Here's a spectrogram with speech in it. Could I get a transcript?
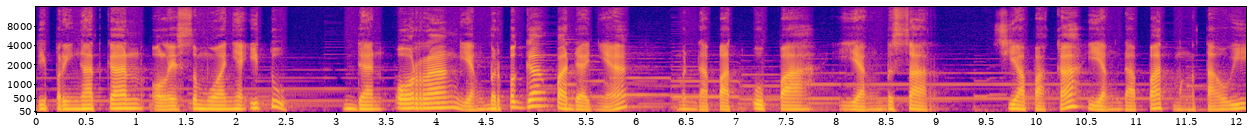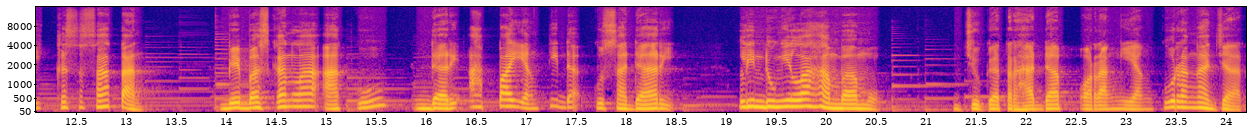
diperingatkan oleh semuanya itu, dan orang yang berpegang padanya mendapat upah yang besar. Siapakah yang dapat mengetahui kesesatan? Bebaskanlah aku dari apa yang tidak kusadari. Lindungilah hambamu juga terhadap orang yang kurang ajar.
